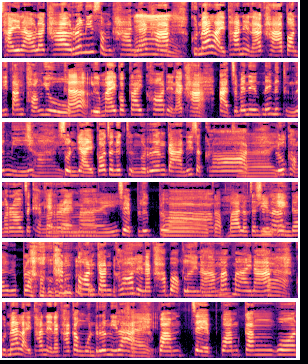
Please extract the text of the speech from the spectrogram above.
ใช่แล้วละค่ะ เรื่องนี้สำคัญนะคะ คุณแม่หลายท่านเนี่ยนะคะ ตอนที่ตั้งท้องอยู่ หรือไม่ก็ใกล้คลอดเนี่ยนะคะ อาจจะไม่ได้นึกถึงเรื่องนี้ส่วนใหญ่ก็จะนึกถึงเรื่องการที่จะคลอด ลูกของเราจะแข็งแรงไหมเจ็บหรือเปล่ากลับบ้านเราจะเลี้ยงเองได้หรือเปล่า ขั้นตอนการคลอดเนี่ยนะคะ บอกเลยนะมากมายนะ คุณแม่หลายท่านเนี่ยนะคะ กังวลเรื่องนี้แหละความเจ็บความกังวล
